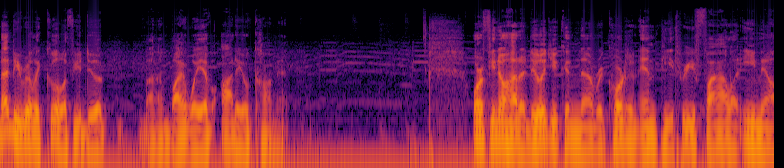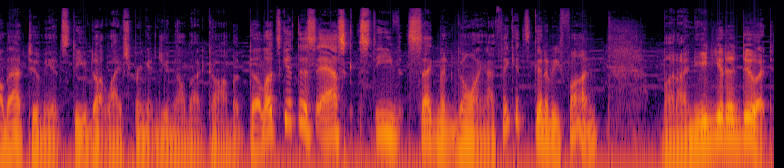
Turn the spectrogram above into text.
That'd be really cool if you do it uh, by way of audio comment. Or if you know how to do it, you can uh, record an MP3 file and email that to me at steve.lifespring at gmail.com. But uh, let's get this Ask Steve segment going. I think it's going to be fun, but I need you to do it.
